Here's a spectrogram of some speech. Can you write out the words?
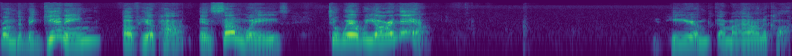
from the beginning of hip hop in some ways to where we are now. Here, I've got my eye on the clock.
